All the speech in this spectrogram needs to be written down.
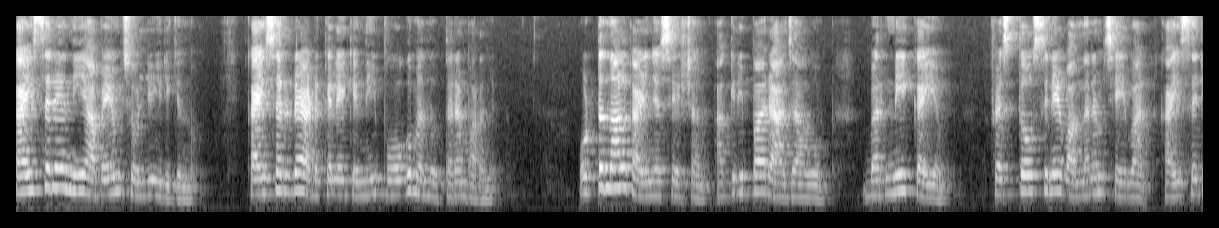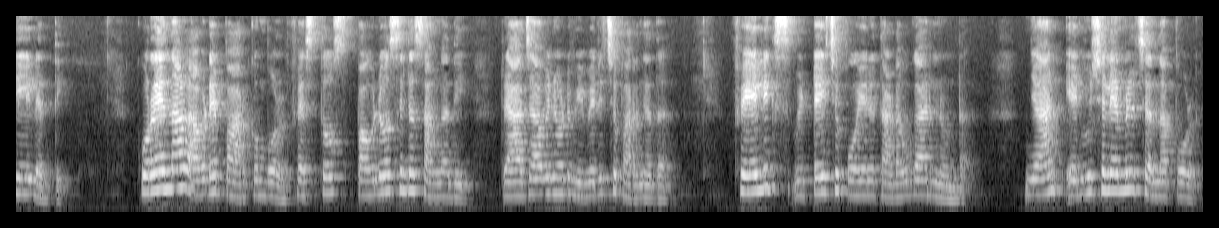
കൈസരെ നീ അഭയം ചൊല്ലിയിരിക്കുന്നു. കൈസരുടെ അടുക്കലേക്ക് നീ പോകുമെന്ന് ഉത്തരം പറഞ്ഞു. ഒട്ടുനാൾ കഴിഞ്ഞ ശേഷം അഗ്രിപ്പ രാജാവും ബെർണീക്കയും ഫെസ്തോസിനെ വന്ദനം ചെയ്യുവാൻ കൈസരിയിലെത്തി കുറേ നാൾ അവിടെ പാർക്കുമ്പോൾ ഫെസ്തോസ് പൗലോസിന്റെ സംഗതി രാജാവിനോട് വിവരിച്ചു പറഞ്ഞത് ഫേലിക്സ് വിട്ടേച്ചു പോയൊരു തടവുകാരനുണ്ട്. ഞാൻ എരുഷലേമിൽ ചെന്നപ്പോൾ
